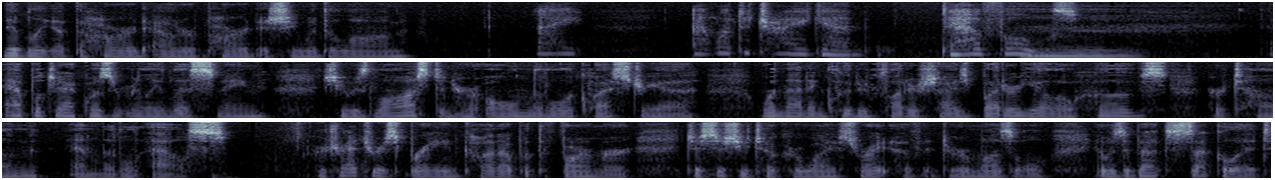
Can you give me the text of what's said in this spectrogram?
nibbling at the hard outer part as she went along. I. I want to try again. To have foals. Mm. Applejack wasn't really listening. She was lost in her own little equestria, one that included Fluttershy's butter yellow hooves, her tongue, and little else. Her treacherous brain caught up with the farmer just as she took her wife's right hoof into her muzzle and was about to suckle it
